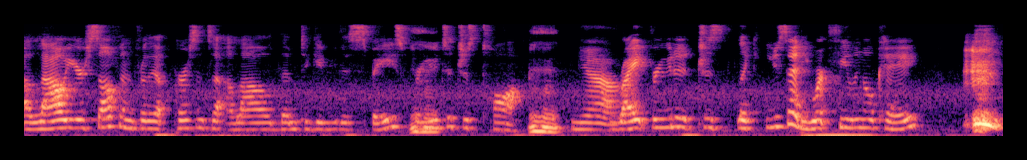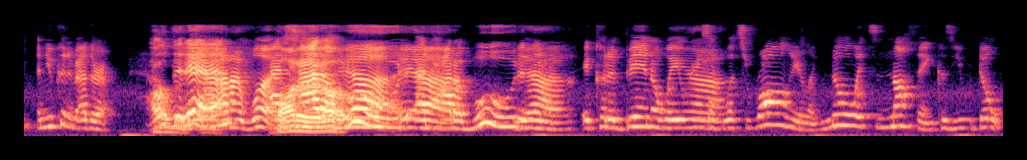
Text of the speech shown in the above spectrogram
allow yourself and for the person to allow them to give you this space for you to just talk, mhm. yeah right? For you to just like you said, you weren't feeling okay, and you could have either held Held it it in yeah and i was and Bottled had it a up. mood Yeah, and had a mood, and then yeah it could have been a way where he's Yeah. like, "What's wrong?" And you're like, "No, it's nothing," because you don't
